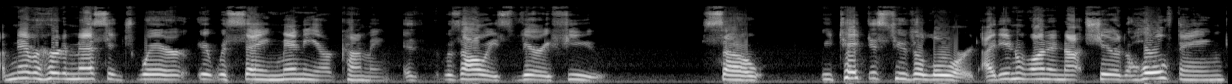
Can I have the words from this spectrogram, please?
I've never heard a message where it was saying many are coming. It was always very few. So we take this to the Lord. I didn't want to not share the whole thing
